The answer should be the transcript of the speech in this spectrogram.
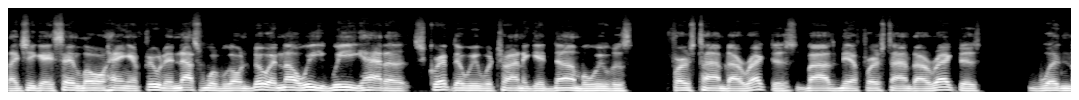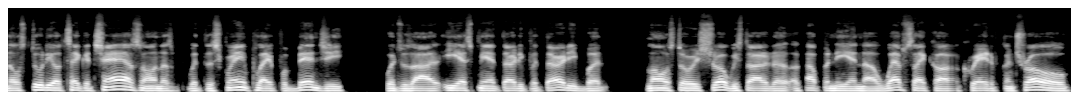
like Chike said, low hanging fruit, and that's what we're gonna do. And no, we we had a script that we were trying to get done, but we was first time directors. By being first time directors, wouldn't no studio take a chance on us with the screenplay for Benji, which was our ESPN 30 for 30. But long story short, we started a, a company and a website called Creative Control.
